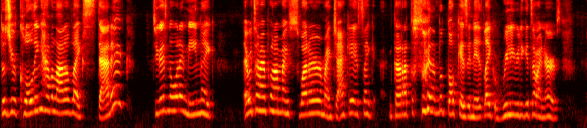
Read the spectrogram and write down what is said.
does your clothing have a lot of like static? Do you guys know what I mean? Like every time I put on my sweater or my jacket, it's like cada estoy dando toques and it like really really gets on my nerves.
